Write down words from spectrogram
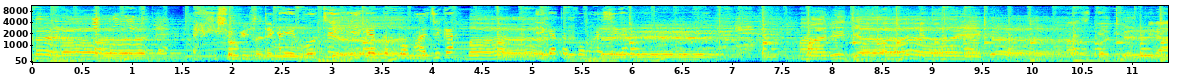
खड़ा है একশো বিশ টাকা এই বলছি এইটা তো কম হাইছে কা এইটা তো কম হাইছে কা मर जाएगा वगरना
